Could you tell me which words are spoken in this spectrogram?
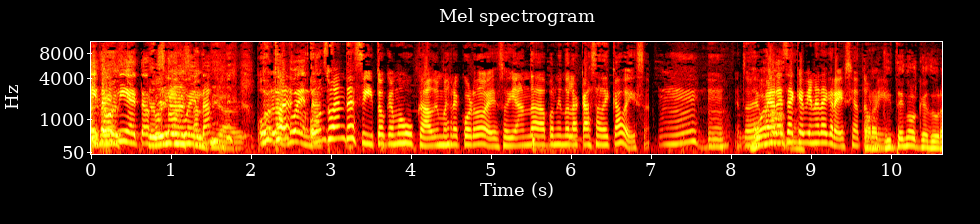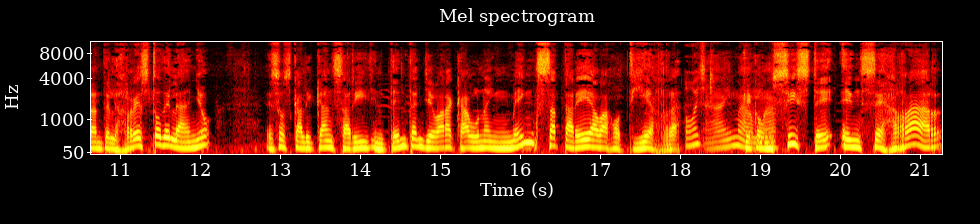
Y dos nietas, duendas. Santiago. Un, un duendecito que hemos buscado y me recordó eso y anda poniendo la casa de cabeza. Entonces Bueno, parece que viene de Grecia Por también. aquí tengo que durante el resto del año, esos Calicanzarí intentan llevar a cabo una inmensa tarea bajo tierra Ay, que consiste en cerrar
